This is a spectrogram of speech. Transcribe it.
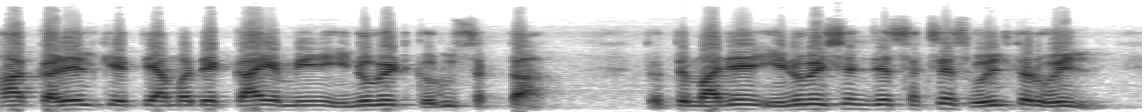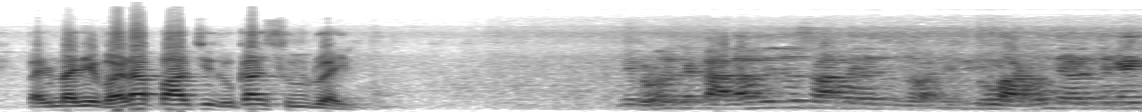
हा कळेल की त्यामध्ये काय मी इनोव्हेट करू शकता. तर ते माझे इनोव्हेशन जे सक्सेस होईल तर होईल पण माझी वडापावची दुकान सुरू राहील. बरोबर कालावधी जो सहा महिन्याचा जो आहे तो वाढवून देण्याचा काही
